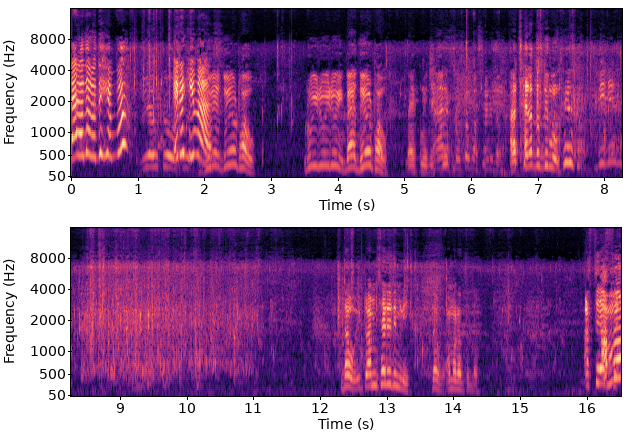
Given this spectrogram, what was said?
দাঁড়া দাঁড়া দেখি আব্বা। এটা কি মাছ? দুয়ে দুয়ে উঠাও। রুই রুই রুই। ভাই দুয়ে উঠাও। এক মিনিট। আরে ছোট মাছ ছেড়ে দাও। তো দিমু। দাও একটু আমি ছেড়ে দিমনি। দাও আমার হাতে দাও। আস্তে। আম্মু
